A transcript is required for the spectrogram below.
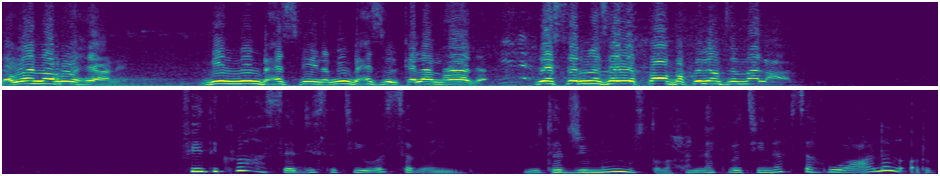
لوين نروح يعني؟ مين مين بحس فينا؟ مين بحس بالكلام هذا؟ ليش صرنا زي الطابة كل يوم في الملعب؟ في ذكراها السادسة والسبعين يترجم مصطلح النكبة نفسه على الأرض.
